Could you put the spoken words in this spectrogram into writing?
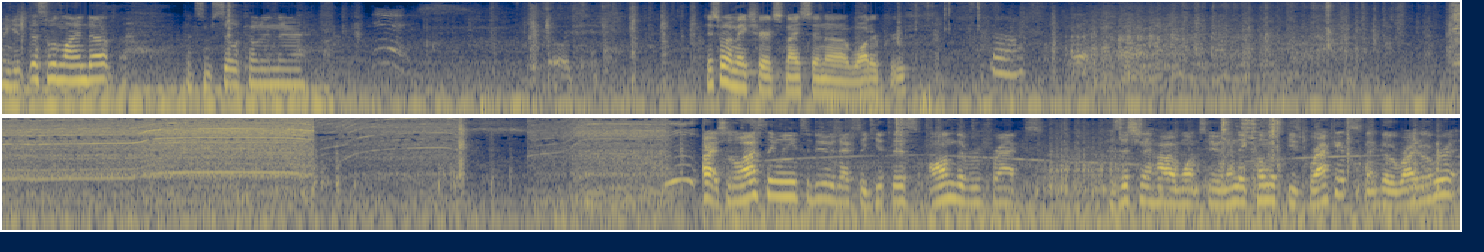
We get this one lined up. Put some silicone in there. Just want to make sure it's nice and uh, waterproof. Yeah. All right, so the last thing we need to do is actually get this on the roof racks, position it how I want to, and then they come with these brackets that go right over it.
